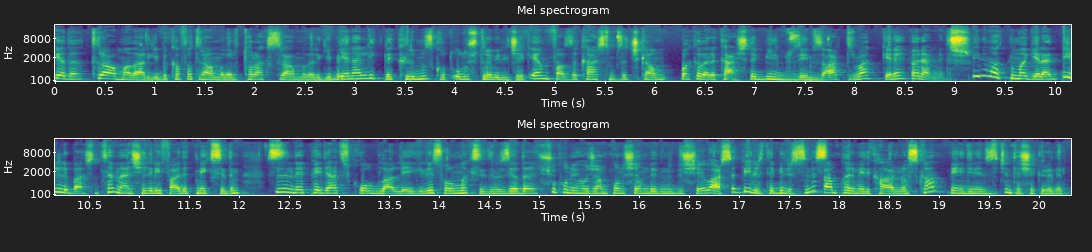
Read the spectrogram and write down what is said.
ya da travmalar gibi, kafa travmaları, toraks travmaları gibi genellikle kırmızı kod oluşturabilecek en fazla karşımıza çıkan vakalara karşı da bilgi düzeyimizi arttırmak gene önemlidir. Benim aklıma gelen belli başlı temel şeyleri ifade etmek istedim. Sizin de pediatrik olgularla ilgili sormak istediğiniz ya da şu konuyu hocam konuşalım dediğiniz bir şey varsa belirtebilirsiniz. Ben paramedik Harun Özkan. Beni dinlediğiniz için teşekkür ederim.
